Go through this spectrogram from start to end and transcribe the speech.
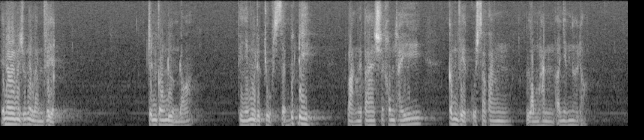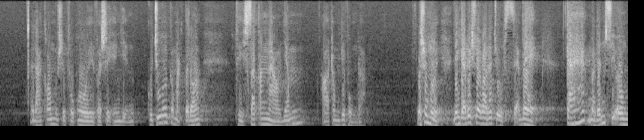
Cái nơi mà chúng ta làm việc Trên con đường đó, Thì những người được chuộc sẽ bước đi Và người ta sẽ không thấy Công việc của sa tăng lòng hành ở những nơi đó. Đã có một sự phục hồi và sự hiện diện của Chúa có mặt tại đó, thì sa tăng nào dám ở trong cái vùng đó. Câu số 10 những kẻ Đức giê va Đức Chúa sẽ về, ca hát mà đến Siôn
